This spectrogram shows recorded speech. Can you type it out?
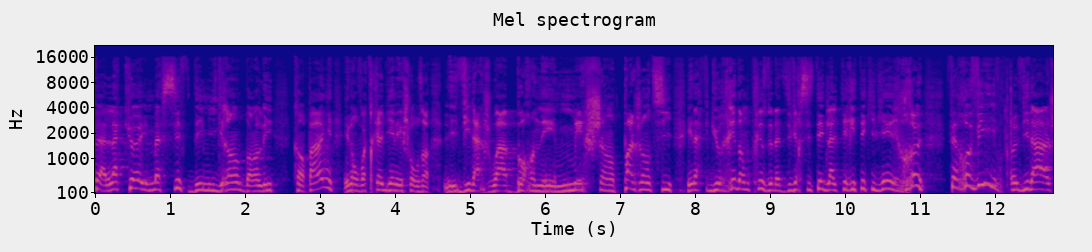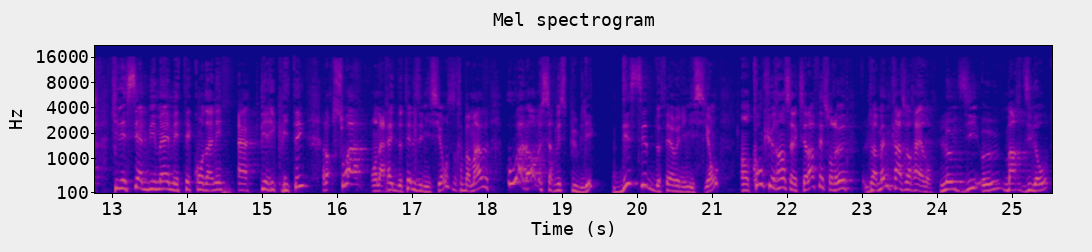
à l'accueil massif des migrants dans les campagnes. Et là, on voit très bien les choses. Hein. Les villageois bornés, méchants, pas gentils, et la figure rédemptrice de la diversité, de l'altérité qui vient faire revivre un village qui, laissé à lui-même, était condamné à péricliter. Alors, soit on arrête de telles émissions, ce serait pas mal, ou alors le service public décide de faire une émission en concurrence avec cela, fait sur le, la même case horaire. Donc, lundi, eux, mardi, l'autre.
